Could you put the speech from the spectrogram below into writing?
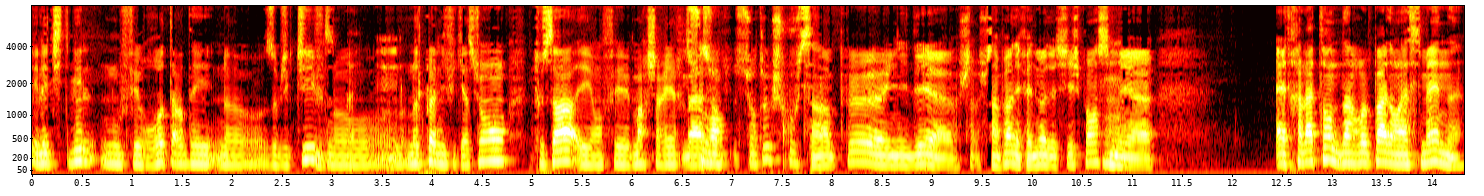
et les cheat meals nous fait retarder nos objectifs, nos- notre planification, tout ça et on fait marche arrière Bah, souvent. sur- surtout que je trouve que c'est un peu une idée, euh, c'est un peu un effet de mode aussi, je pense, Mm. mais euh, être à l'attente d'un repas dans la semaine.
